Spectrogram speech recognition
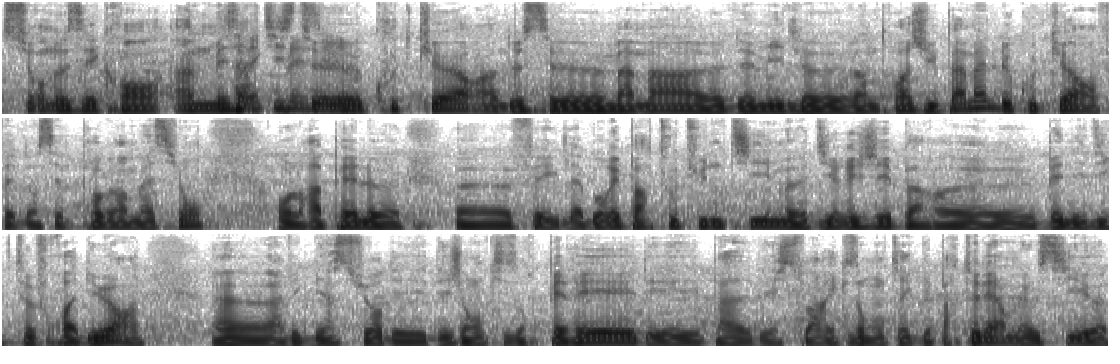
sur nos écrans. Un de mes Avec artistes plaisir. euh, coup de cœur hein, de ce Mama euh, 2023. J'ai eu pas mal de coups de cœur en fait dans cette programmation. On le rappelle, euh, euh, fait élaboré par toute une team euh, dirigée par euh, Bénédicte Froidure, euh, avec bien sûr des, des gens qu'ils ont repérés, des, pas, des soirées qu'ils ont montées avec des partenaires, mais aussi euh,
